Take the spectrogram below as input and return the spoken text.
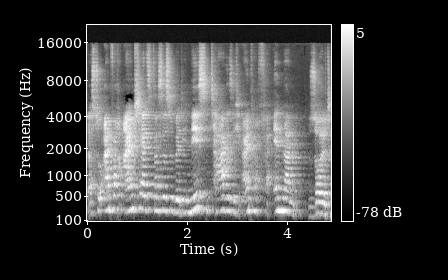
dass du einfach einschätzt, dass es über die nächsten Tage sich einfach verändern sollte.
